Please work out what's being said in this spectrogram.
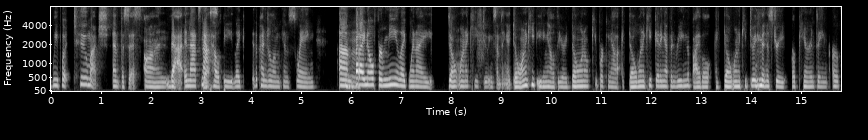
we put too much emphasis on that. And that's not Yes. healthy. Like the pendulum can swing. Um, Mhm. But I know for me, like when I don't want to keep doing something, I don't want to keep eating healthier, I don't want to keep working out, I don't want to keep getting up and reading the Bible, I don't want to keep doing ministry or parenting or,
